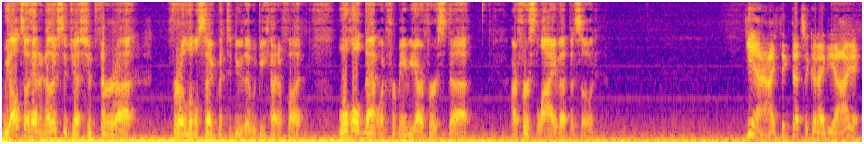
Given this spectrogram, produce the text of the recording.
We also had another suggestion for uh, for a little segment to do that would be kind of fun. We'll hold that one for maybe our first uh, our first live episode. Yeah, I think that's a good idea. I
